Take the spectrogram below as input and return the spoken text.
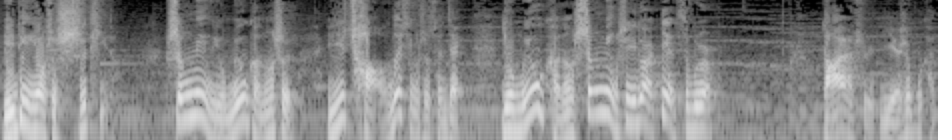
一定要是实体的？生命有没有可能是以场的形式存在？有没有可能生命是一段电磁波？答案是也是不可能。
